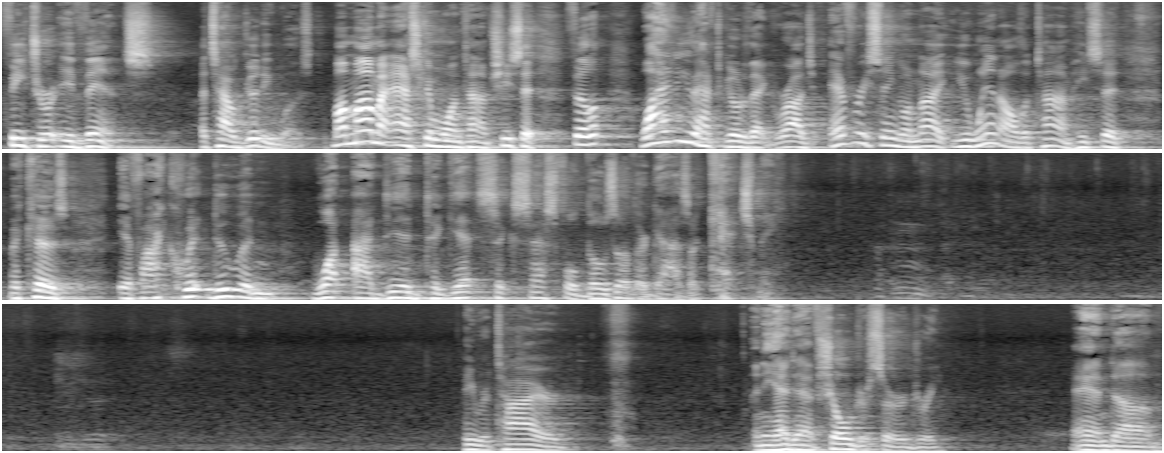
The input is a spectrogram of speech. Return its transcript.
feature events. That's how good he was. My mama asked him one time, she said, Philip, why do you have to go to that garage every single night? You win all the time. He said, because if I quit doing what I did to get successful, those other guys will catch me. He retired and he had to have shoulder surgery. And um,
